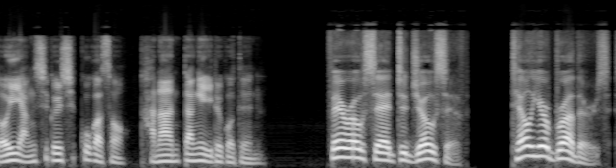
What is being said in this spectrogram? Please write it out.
너희 양식을 싣고 가서 가나안 땅에 이르거든 Pharaoh said to Joseph, Tell your brothers,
